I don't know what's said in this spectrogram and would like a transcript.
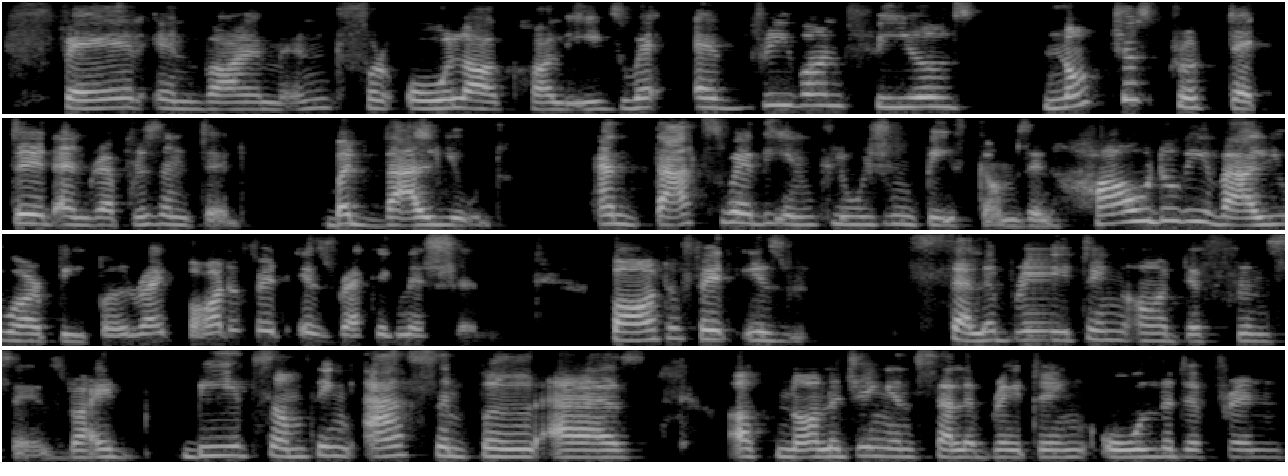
fair environment for all our colleagues where everyone feels not just protected and represented, but valued. And that's where the inclusion piece comes in. How do we value our people, right? Part of it is recognition, part of it is celebrating our differences, right? Be it something as simple as acknowledging and celebrating all the different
